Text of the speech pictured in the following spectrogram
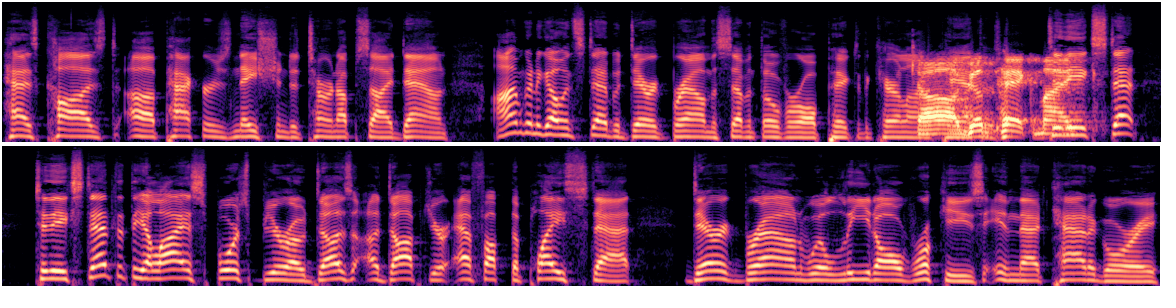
has caused uh, Packers Nation to turn upside down. I'm going to go instead with Derrick Brown, the seventh overall pick to the Carolina oh, Panthers. good pick, Mike. To the extent to the extent that the Elias Sports Bureau does adopt your F up the play stat, Derrick Brown will lead all rookies in that category.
